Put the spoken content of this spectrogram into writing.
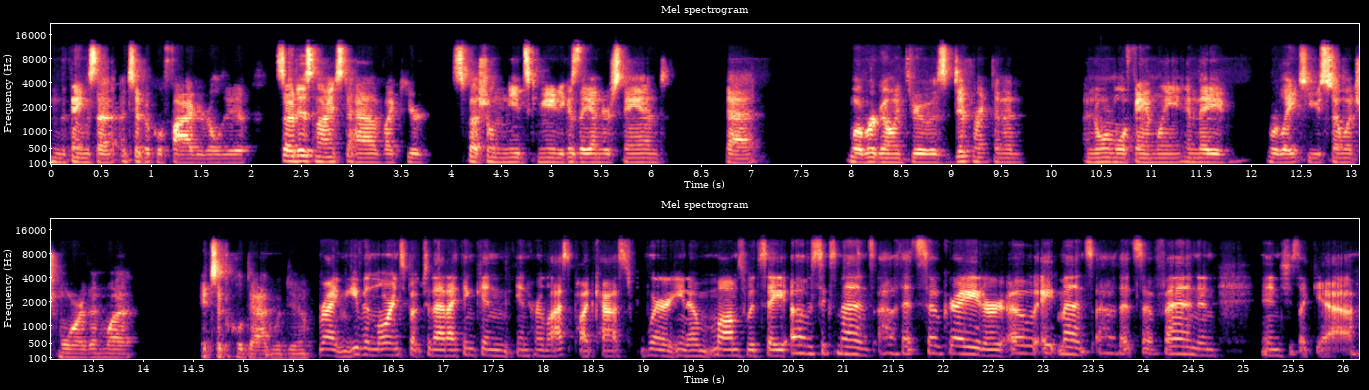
and the things that a typical five year old do. So it is nice to have like your special needs community because they understand that what we're going through is different than a, a normal family and they relate to you so much more than what a typical dad would do. Right. And even Lauren spoke to that, I think, in in her last podcast, where, you know, moms would say, Oh, six months, oh, that's so great, or oh, eight months, oh, that's so fun. And and she's like, Yeah,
